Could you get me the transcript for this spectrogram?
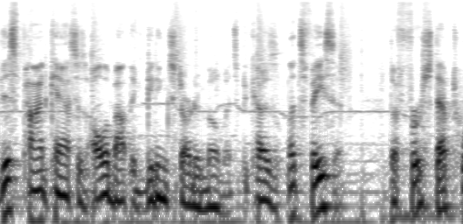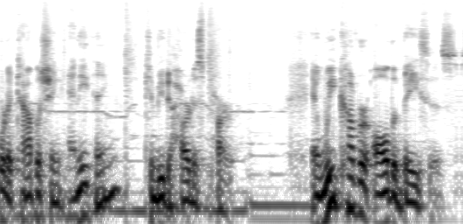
This podcast is all about the getting started moments because, let's face it, the first step toward accomplishing anything can be the hardest part. And we cover all the bases.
